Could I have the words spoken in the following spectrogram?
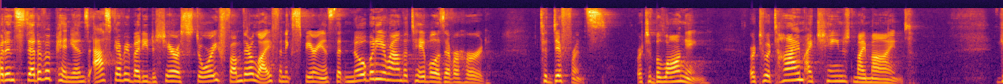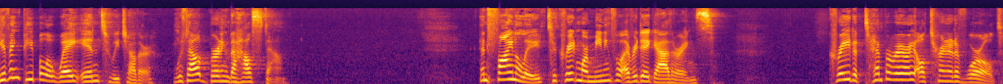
but instead of opinions, ask everybody to share a story from their life and experience that nobody around the table has ever heard to difference, or to belonging, or to a time I changed my mind. Giving people a way into each other without burning the house down. And finally, to create more meaningful everyday gatherings, create a temporary alternative world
